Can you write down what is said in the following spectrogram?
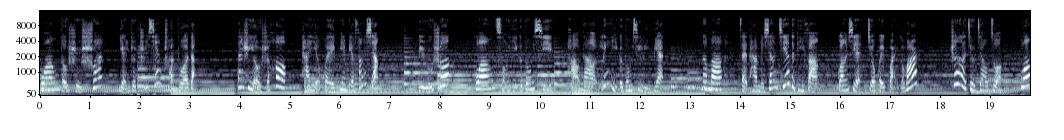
光都是刷沿着直线传播的，但是有时候它也会变变方向。比如说，光从一个东西。跑到另一个东西里面，那么在它们相接的地方，光线就会拐个弯儿，这就叫做光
